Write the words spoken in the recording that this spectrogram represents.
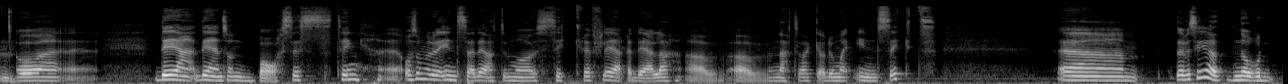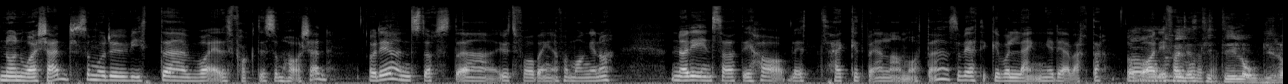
Mm. Og det, det er en sånn basisting. Eh, Og så må du innse det at du må sikre flere deler av, av nettverket, og du må ha innsikt. Eh, det vil si at når, når noe har skjedd, så må du vite hva er det faktisk som har skjedd. Og det er den største utfordringen for mange nå. Når de innser at de har blitt hacket på en eller annen måte, så vet de ikke hvor lenge de har vært der. Og Ja, hva må de faktisk har logger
